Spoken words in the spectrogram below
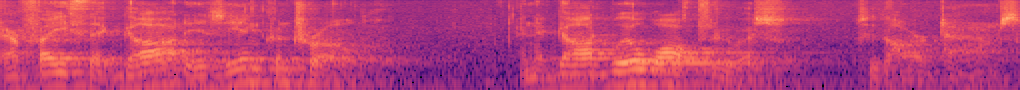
Our faith that God is in control and that God will walk through us through the hard times.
